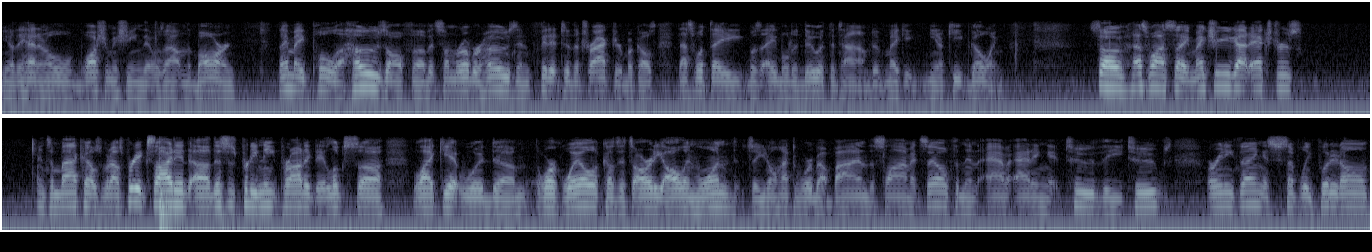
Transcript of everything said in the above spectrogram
you know they had an old washing machine that was out in the barn. They may pull a hose off of it, some rubber hose, and fit it to the tractor because that's what they was able to do at the time to make it you know keep going. So that's why I say make sure you got extras and some backups. But I was pretty excited. Uh, this is pretty neat product. It looks uh, like it would um, work well because it's already all in one, so you don't have to worry about buying the slime itself and then adding it to the tubes or anything. It's simply put it on,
